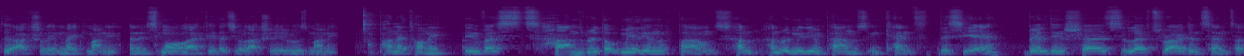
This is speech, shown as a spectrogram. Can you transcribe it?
to actually make money, and it's more likely that you'll actually lose money. Panattoni invests hundreds of millions of pounds, hundred million pounds in Kent this year, building sheds left, right, and center.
